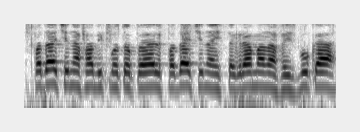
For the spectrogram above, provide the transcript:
wpadajcie na fabikmoto.pl, wpadajcie na Instagrama, na Facebooka,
